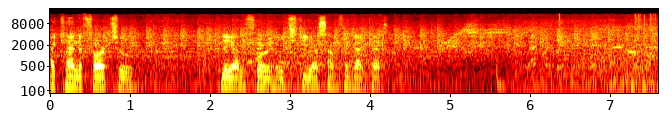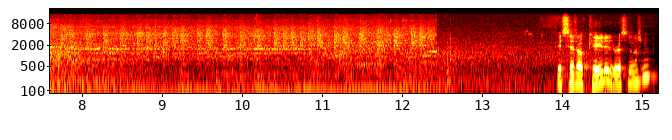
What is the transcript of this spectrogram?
I can't afford to play on full HD or something like that. Is it okay, the resolution?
